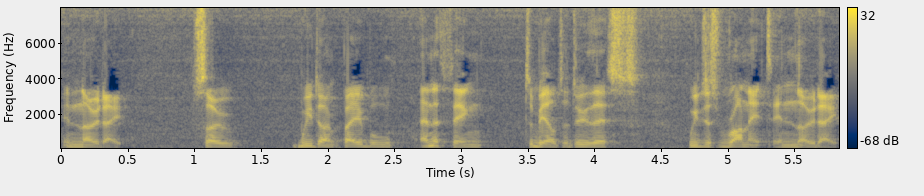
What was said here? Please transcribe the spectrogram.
in Node 8. So we don't Babel anything to be able to do this. We just run it in Node 8.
